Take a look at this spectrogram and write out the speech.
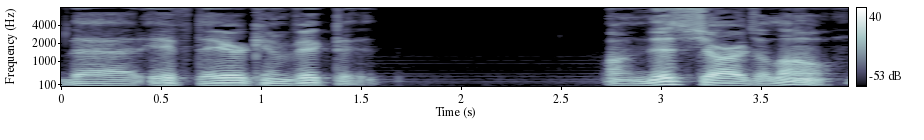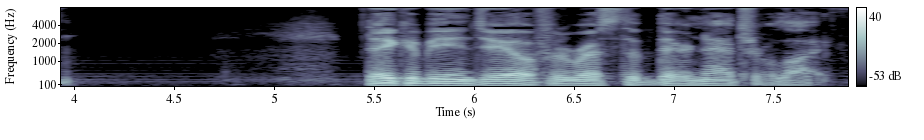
that if they're convicted on this charge alone, they could be in jail for the rest of their natural life,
